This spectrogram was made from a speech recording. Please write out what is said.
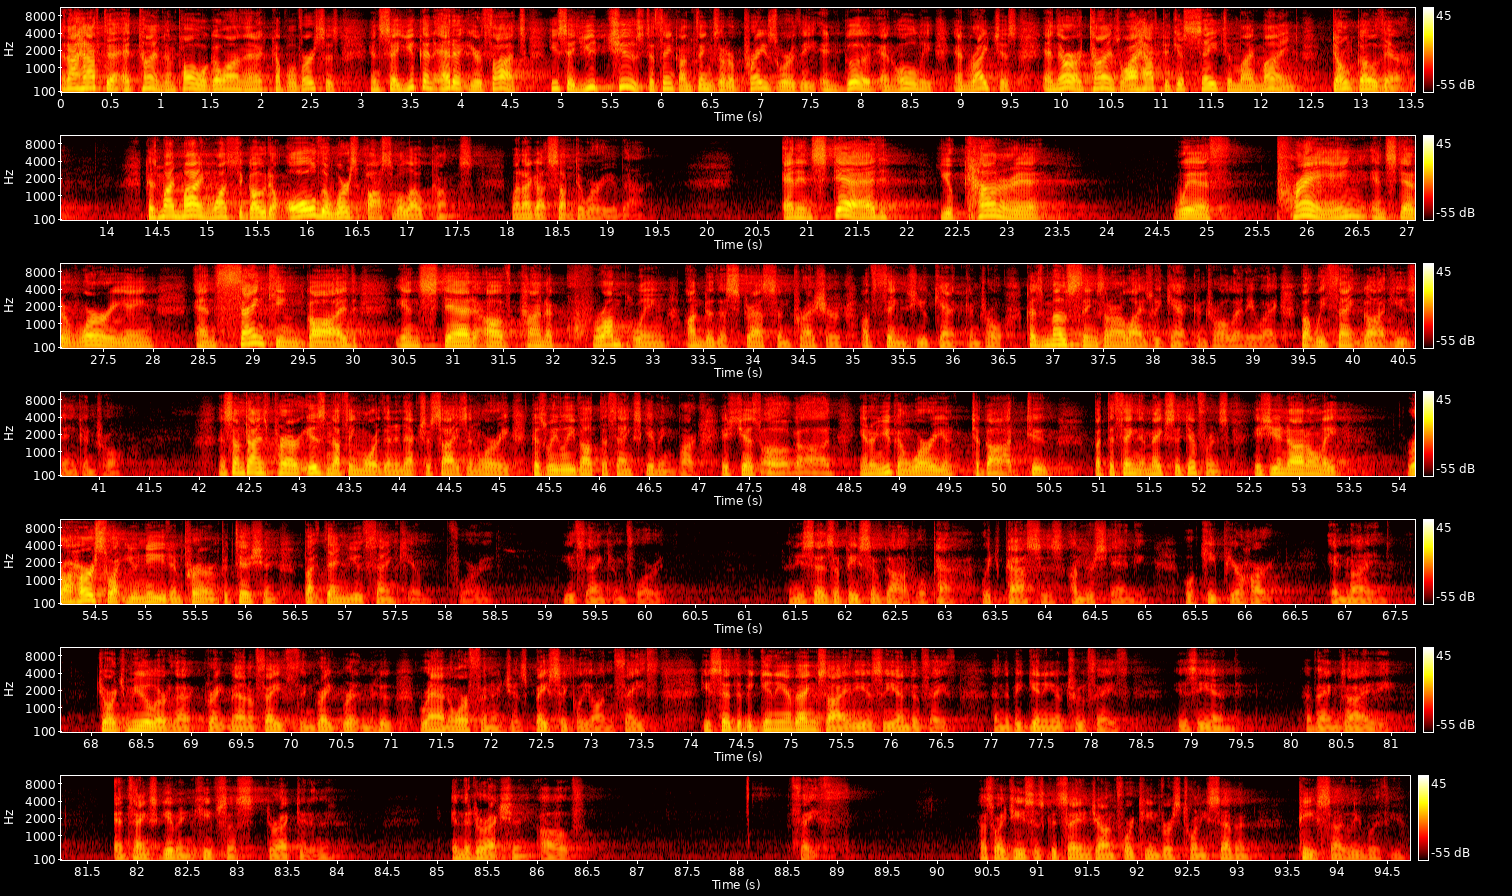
And I have to, at times, and Paul will go on in the next couple of verses and say, You can edit your thoughts. He said, You choose to think on things that are praiseworthy and good and holy and righteous. And there are times where I have to just say to my mind, Don't go there. Because my mind wants to go to all the worst possible outcomes when I got something to worry about. And instead, you counter it with praying instead of worrying and thanking God instead of kind of crumpling under the stress and pressure of things you can't control. Because most things in our lives we can't control anyway, but we thank God He's in control. And sometimes prayer is nothing more than an exercise in worry because we leave out the thanksgiving part. It's just, oh God, you know, you can worry to God too. But the thing that makes the difference is you not only rehearse what you need in prayer and petition, but then you thank Him you thank Him for it. And He says, The peace of God, will pa- which passes understanding, will keep your heart in mind. George Mueller, that great man of faith in Great Britain who ran orphanages basically on faith, he said, The beginning of anxiety is the end of faith, and the beginning of true faith is the end of anxiety. And thanksgiving keeps us directed in the, in the direction of faith. That's why Jesus could say in John 14, verse 27, Peace I leave with you.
